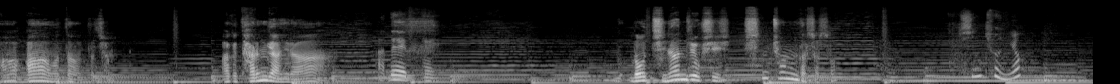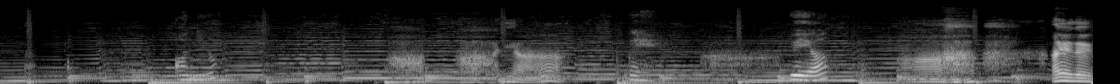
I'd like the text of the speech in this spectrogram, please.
아, 아 맞다 맞다 참. 아 그 다른 게 아니라 아, 네, 네. 너, 너 지난주 혹시 신촌 갔었어? 신촌이요? 아니요. 아, 아 아니야. 네. 왜요? 아 아니 내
